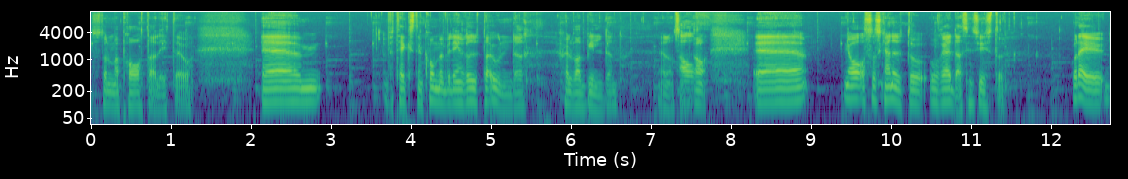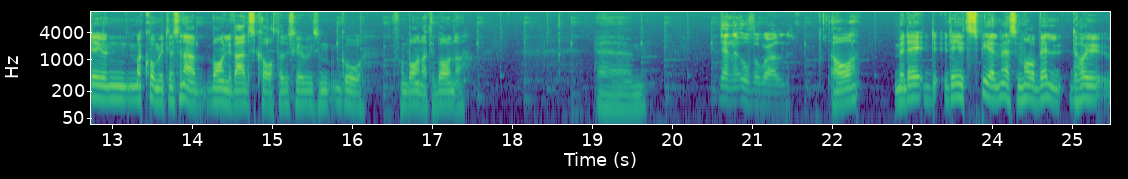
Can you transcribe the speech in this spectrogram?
så står de och pratar lite och... ehm, för texten kommer väl i en ruta under själva bilden. Eller något sånt. Ja. Ja. Eh, ja, och så ska han ut och, och rädda sin syster. Och det är ju, det är ju en, man kommer till en sån här vanlig världskarta. Du ska liksom gå från bana till bana. Ehm, Den är Overworld. ja, men det, det, är ett spel med som har väl, det har ju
